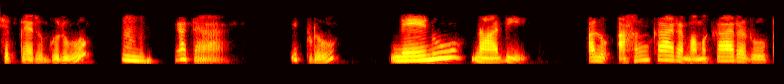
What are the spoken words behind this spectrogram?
చెప్పారు గురువు. అట ఇప్పుడు నేను నాది అను అహంకార మమకార రూప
